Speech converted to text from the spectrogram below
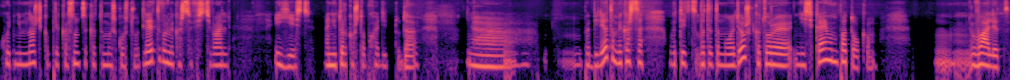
хоть немножечко прикоснуться к этому искусству. Для этого, мне кажется, фестиваль и есть, а не только чтобы ходить туда а, по билетам. Мне кажется, вот, эти, вот эта молодежь, которая неиссякаемым потоком валит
